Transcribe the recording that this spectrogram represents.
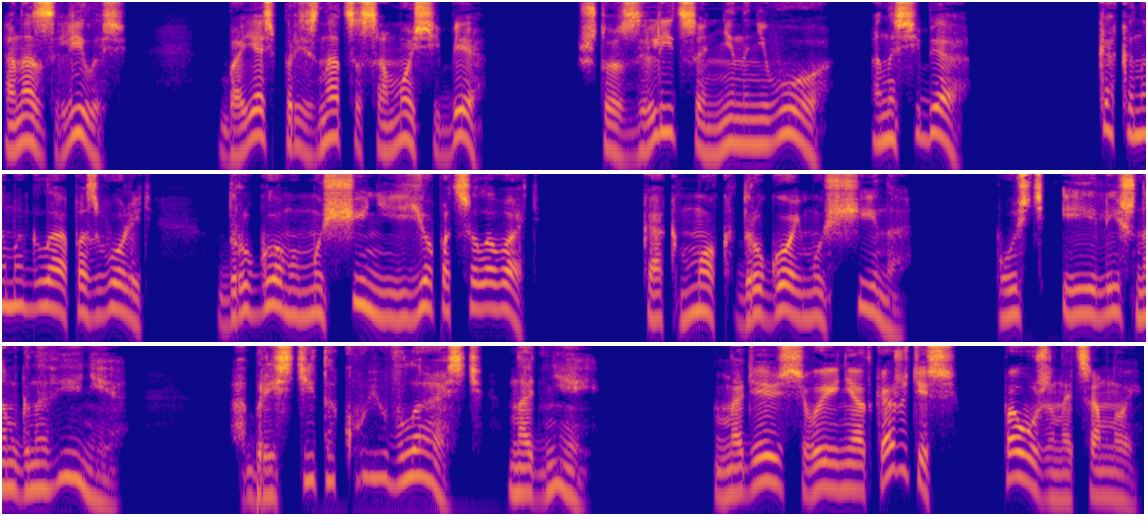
Она злилась, боясь признаться самой себе, что злится не на него, а на себя. Как она могла позволить другому мужчине ее поцеловать? Как мог другой мужчина, пусть и лишь на мгновение, обрести такую власть над ней? «Надеюсь, вы не откажетесь поужинать со мной?»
